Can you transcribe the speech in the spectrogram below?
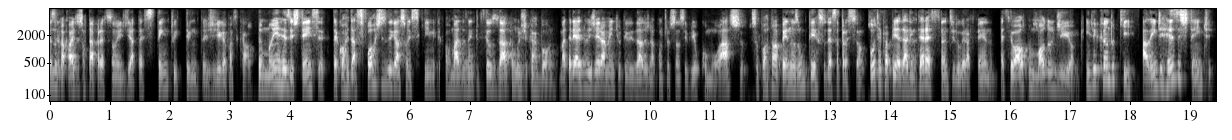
sendo capaz de suportar pressões de até 130 gigapascal. Tamanha resistência decorre das fortes ligações químicas formadas entre seus átomos de carbono. Materiais ligeiramente utilizados na construção civil, como o aço, suportam apenas um terço dessa pressão. Outra propriedade interessante do grafeno é seu alto módulo de Young, indicando que, além de resistente,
